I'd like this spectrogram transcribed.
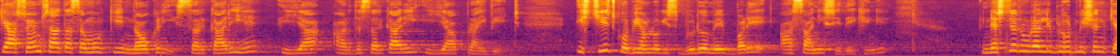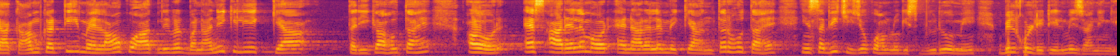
क्या स्वयं सहायता समूह की नौकरी सरकारी है या अर्ध सरकारी या प्राइवेट? इस चीज़ को भी हम लोग इस वीडियो में बड़े आसानी से देखेंगे। नेशनल रूरल लिवलीहुड मिशन क्या काम करती है? महिलाओं को आत्मनिर्भर बनाने के लिए क्या तरीका होता है और एसआरएलएम और एनआरएलएम में क्या अंतर होता है, इन सभी चीज़ों को हम लोग इस वीडियो में बिल्कुल डिटेल में जानेंगे।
